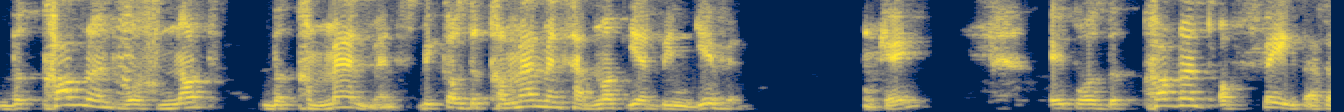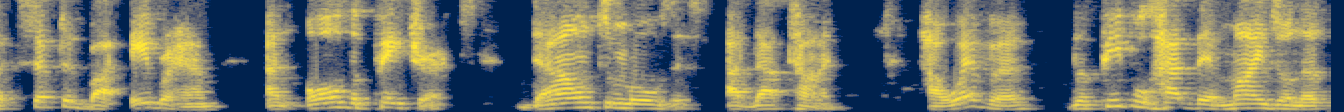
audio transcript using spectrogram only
the covenant was not the commandments because the commandments had not yet been given. Okay? It was the covenant of faith as accepted by Abraham and all the patriarchs down to Moses at that time. However, the people had their minds on a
